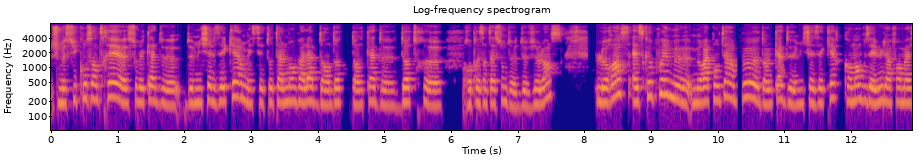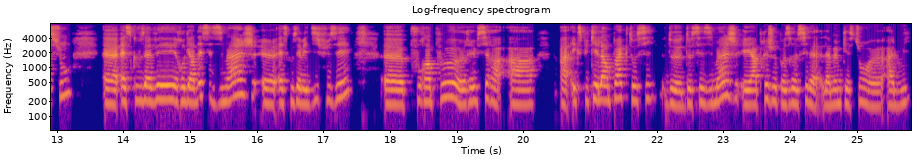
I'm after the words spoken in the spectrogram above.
je me suis concentrée euh, sur le cas de, de Michel Zecker, mais c'est totalement valable dans, dans le cas d'autres euh, représentations de, de violence. Laurence, est-ce que vous pouvez me, me, raconter un peu, dans le cas de Michel Zecker, comment vous avez eu l'information? Euh, Est-ce que vous avez regardé ces images? Euh, Est-ce que vous avez diffusé? Euh, pour un peu réussir à, à, à expliquer l'impact aussi de, de, ces images. Et après, je poserai aussi la, la même question à Louis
